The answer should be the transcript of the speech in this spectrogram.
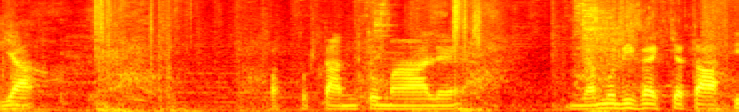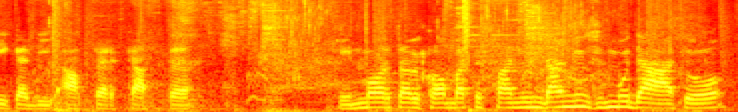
Aia. Fatto tanto male. Andiamo di vecchia tattica di uppercut. Che in Mortal Kombat fanno un danno smodato.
